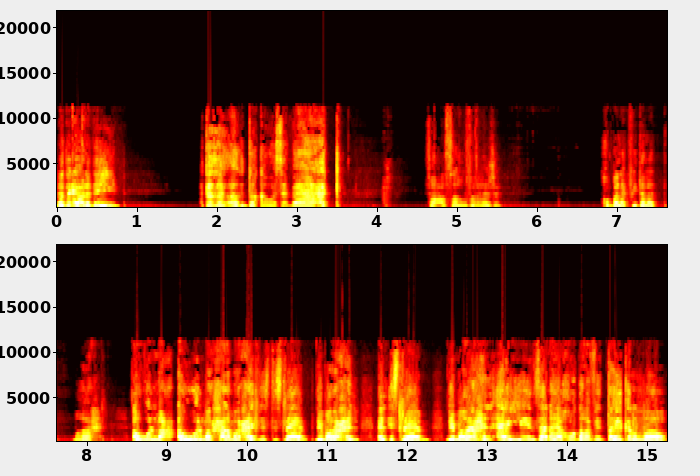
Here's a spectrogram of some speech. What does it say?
لا دنيا ولا دين. تزر أرضك وسماءك فعصاه فهاجر. خد بالك في ثلاث مراحل. أول مع أول مرحلة مرحلة الاستسلام. دي مراحل الإسلام. دي مراحل أي إنسان هياخدها في الطريق إلى الله.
